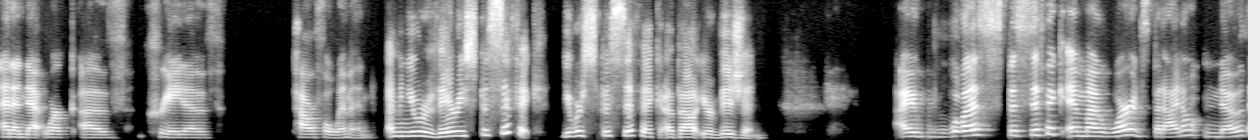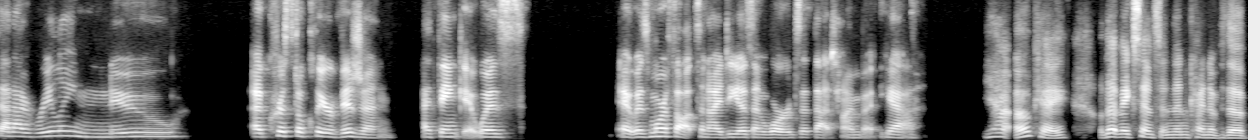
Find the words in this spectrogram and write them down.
and a network of creative, powerful women. I mean, you were very specific. You were specific about your vision. I was specific in my words, but I don't know that I really knew a crystal clear vision. I think it was it was more thoughts and ideas and words at that time, but yeah. Yeah. Okay. Well, that makes sense. And then kind of the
